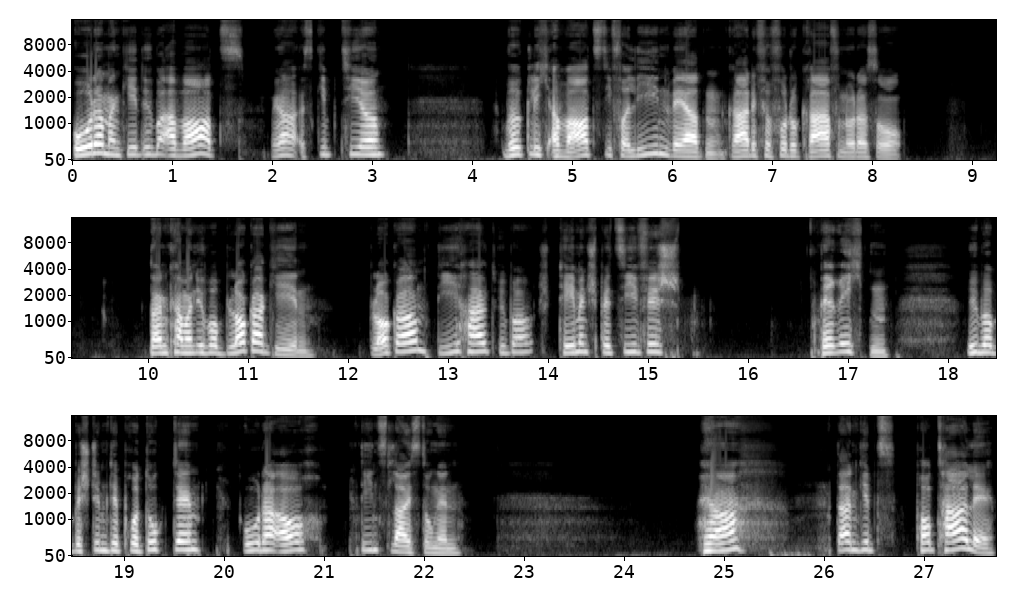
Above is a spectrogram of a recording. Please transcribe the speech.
Oder man geht über Awards. Ja, es gibt hier wirklich Awards, die verliehen werden, gerade für Fotografen oder so. Dann kann man über Blogger gehen. Blogger, die halt über themenspezifisch berichten. Über bestimmte Produkte oder auch Dienstleistungen. Ja, dann gibt es Portale.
